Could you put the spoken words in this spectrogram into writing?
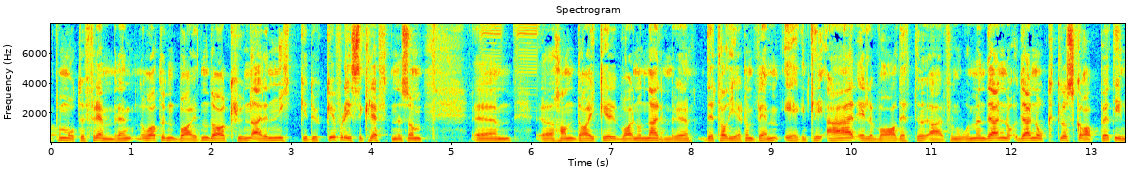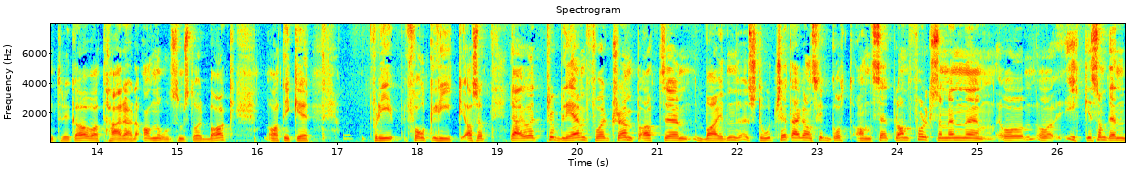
på en måte fremmer en Og at Biden da kun er en nikkedukke for disse kreftene som eh, han da ikke var noe nærmere detaljert om hvem egentlig er, eller hva dette er for noe. Men det er, no, det er nok til å skape et inntrykk av at her er det noen som står bak, og at ikke fordi folk liker altså, Det er jo et problem for Trump at uh, Biden stort sett er ganske godt ansett blant folk. En, uh, og, og, ikke som den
